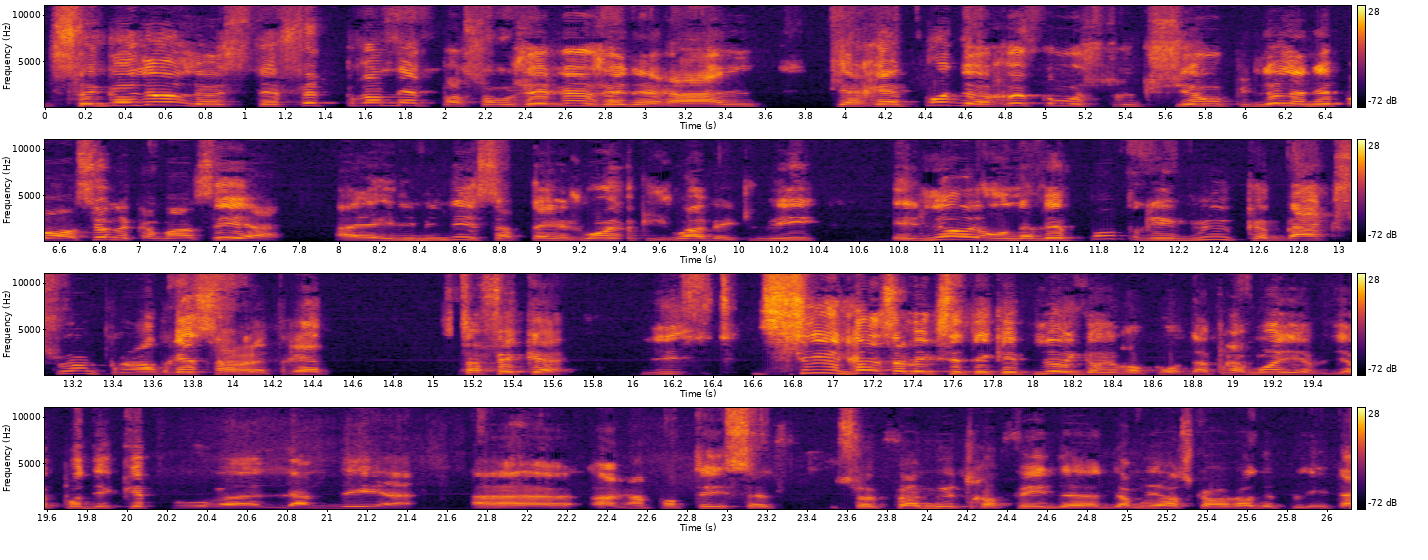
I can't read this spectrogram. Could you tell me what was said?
ce gars-là, là, s'était fait promettre par son gérant général qu'il n'y aurait pas de reconstruction. Puis là, l'année passée, on a commencé à, à éliminer certains joueurs qui jouaient avec lui. Et là, on n'avait pas prévu que Backstrom prendrait sa Ouais. retraite. Ça fait que il- s'il reste avec cette équipe-là, il ne gagnera pas. D'après moi, il n'y a, pas d'équipe pour euh, l'amener à, à- à remporter ce, ce fameux trophée de, de meilleur scoreur de tous les temps.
